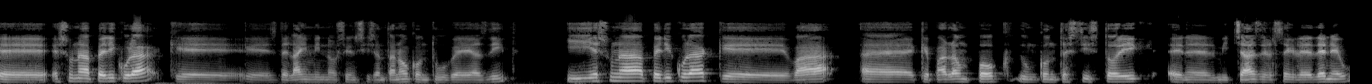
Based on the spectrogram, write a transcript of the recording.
eh, és una pel·lícula que, que és de l'any 1969, com tu bé has dit, i és una pel·lícula que va eh, que parla un poc d'un context històric en el mitjans del segle XIX,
